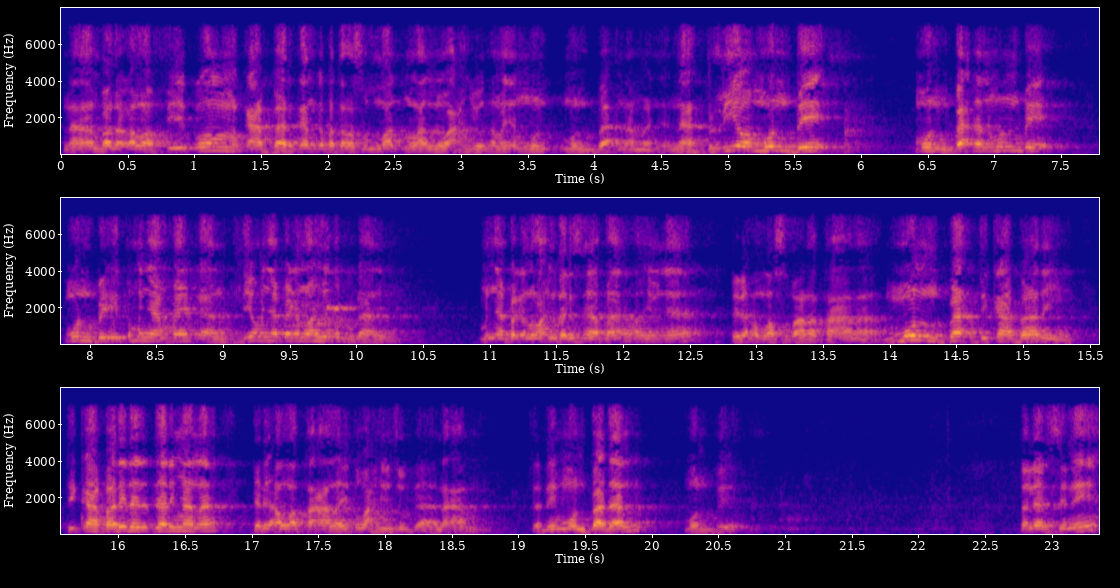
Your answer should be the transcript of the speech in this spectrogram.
Nah, barakallahu fikum mengkabarkan kepada Rasulullah melalui wahyu namanya munba namanya. Nah, beliau munbi, munba dan munbi. Munbi itu menyampaikan, beliau menyampaikan wahyu atau bukan? Menyampaikan wahyu dari siapa wahyunya? Dari Allah Subhanahu wa taala. Munba dikabari. Dikabari dari dari mana? Dari Allah taala itu wahyu juga. Naam. Jadi munba dan munbi. Kita lihat sini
